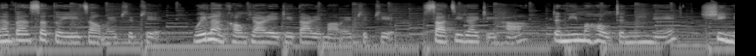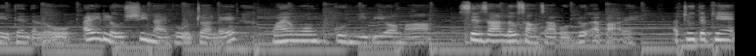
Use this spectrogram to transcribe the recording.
လမ်းပန်းဆက်သွယ်ရေးကြောင့်ပဲဖြစ်ဖြစ် ဝေးလံခေါင်ဖျားတဲ့ဒေသတွေမှာပဲဖြစ်ဖြစ်စာကြည့်လိုက်တွေဟာတနည်းမဟုတ်တနည်းနဲ့ရှိနေတဲ့တယ်လို့အဲ့ဒီလိုရှိနိုင်ဖို့အတွက်လည်းဝိုင်းဝန်းကူညီပြီးတော့မှစဉ်းစားလှုပ်ဆောင်ကြဖို့လိုအပ်ပါတယ်အထူးသဖြင့်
